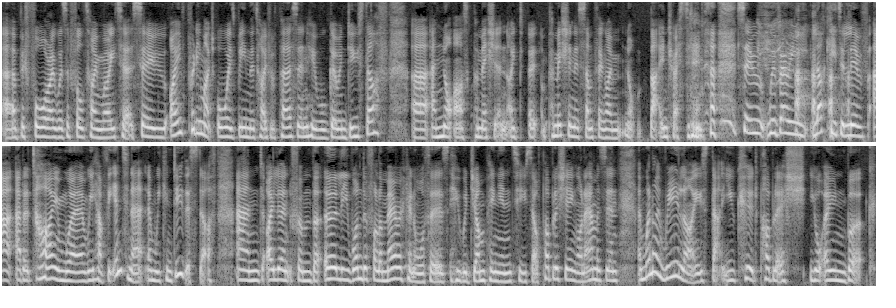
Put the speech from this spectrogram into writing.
uh, before I was a full time writer. So I've pretty much always been the type of person who will go and do stuff uh, and not ask permission. I, uh, permission is something I'm not that interested in. so we're very lucky to live at, at a time where we have the internet and we can do this stuff. And I learned from the early, wonderful American authors who were jumping into self publishing on Amazon and when I realized that you could publish your own book,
